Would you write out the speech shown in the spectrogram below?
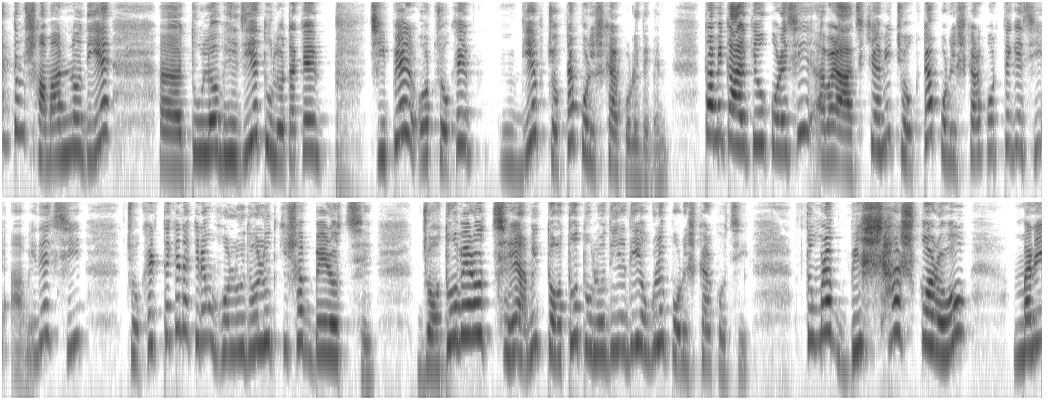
একদম সামান্য দিয়ে তুলো ভিজিয়ে তুলোটাকে চিপে ওর চোখে দিয়ে চোখটা পরিষ্কার করে দেবেন।" তো আমি কালকেও করেছি। আবার আজকে আমি চোখটা পরিষ্কার করতে গেছি। আমি দেখছি চোখের থেকে না কীরকম হলুদ, হলুদ কী সব বেরোচ্ছে। যত বেরোচ্ছে আমি তত তুলো দিয়ে, দিয়ে ওগুলো পরিষ্কার করছি। তোমরা বিশ্বাস করো মানে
